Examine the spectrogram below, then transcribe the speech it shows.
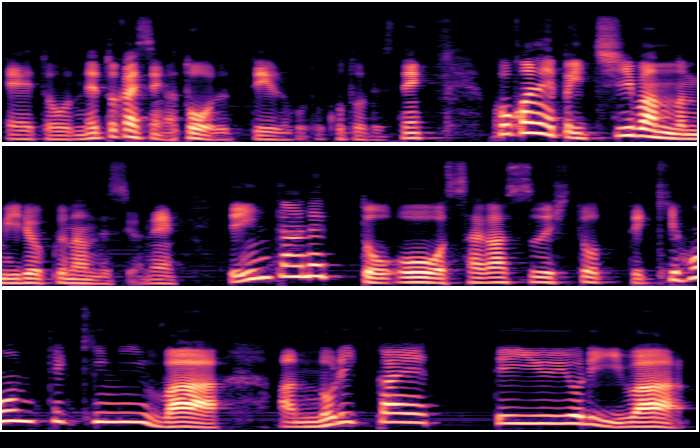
えっ、ー、と、ネット回線が通るっていうことですね。ここはね、やっぱ一番の魅力なんですよね。で、インターネットを探す人って基本的には、あの乗り換えっていうよりは、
